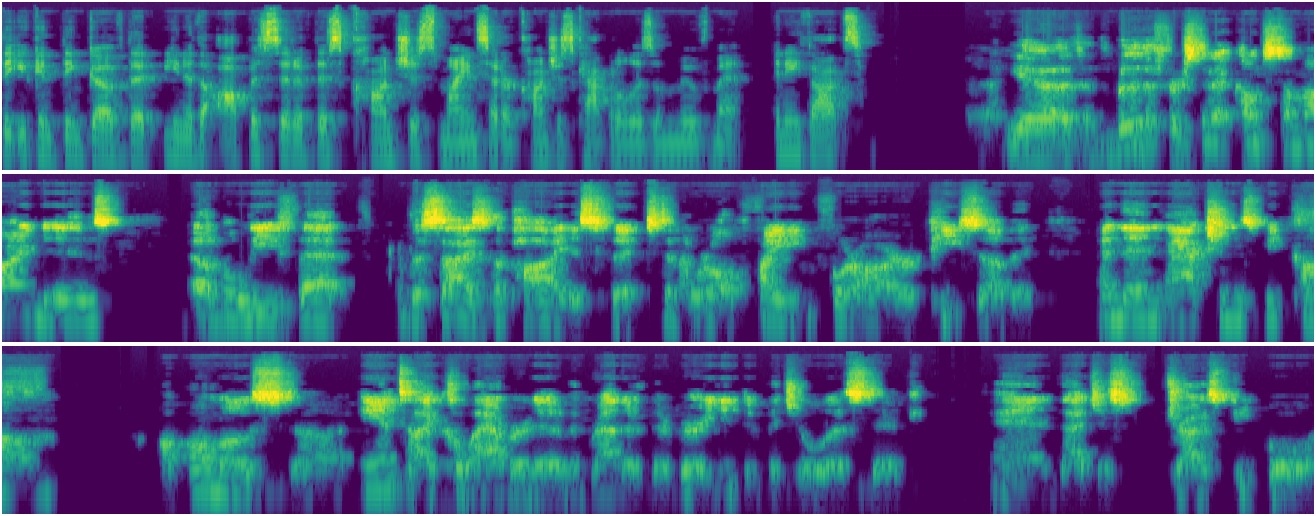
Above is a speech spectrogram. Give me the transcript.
that you can think of that, you know, the opposite of this conscious mindset or conscious capitalism movement? Any thoughts? Yeah, really the first thing that comes to mind is a belief that the size of the pie is fixed and that we're all fighting for our piece of it. And then actions become almost uh, anti-collaborative and rather they're very individualistic. And that just drives people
